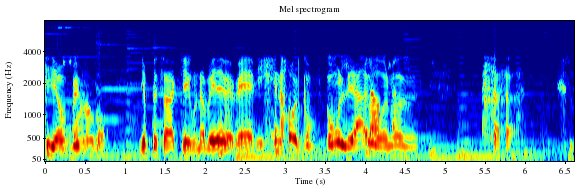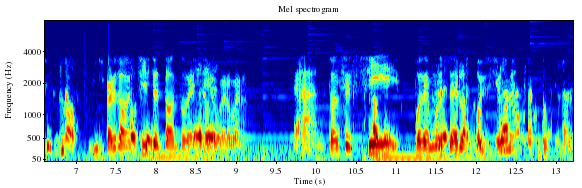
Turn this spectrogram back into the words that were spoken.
yo, pens yo pensaba que una B de bebé, dije, no, ¿cómo, cómo le hago? No. no? no. Perdón, okay. chiste tonto de tío, pero bueno. Ajá, entonces sí okay. podemos hacer la posición. Funciona,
